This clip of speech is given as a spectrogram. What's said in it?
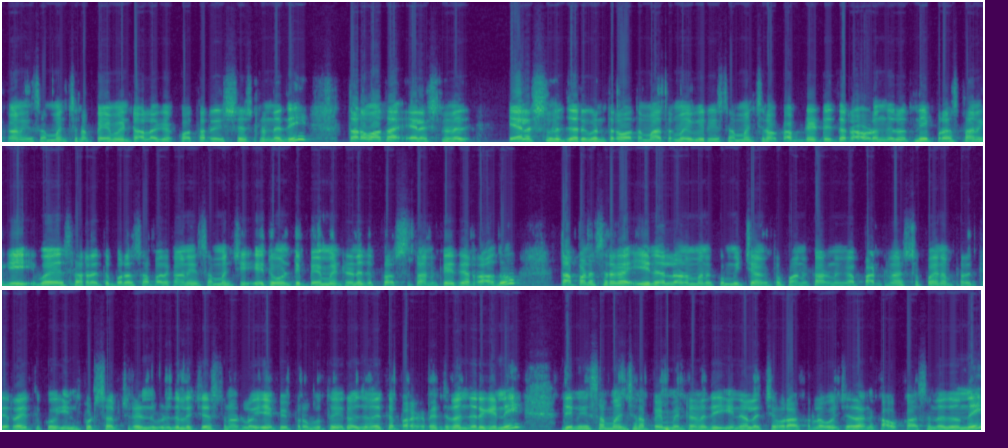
పథకానికి సంబంధించిన పేమెంట్ అలాగే కొత్త రిజిస్ట్రేషన్ అనేది తర్వాత ఎలక్షన్ ఎలక్షన్లు జరిగిన తర్వాత మాత్రమే వీరికి సంబంధించిన ఒక అప్డేట్ అయితే రావడం జరుగుతుంది. ప్రస్తుతానికి వైఎస్ఆర్ రైతు భరోసా పథకానికి సంబంధించి ఎటువంటి పేమెంట్ అనేది ప్రస్తుతానికి అయితే రాదు. తప్పనిసరిగా ఈ నెలలో మనకు మిచాంగ్ తుఫాన్ కారణంగా పంట నష్టపోయిన ప్రతి రైతుకు ఇన్పుట్ సబ్సిడీని విడుదల చేస్తున్నట్లు ఏపీ ప్రభుత్వం ఈ రోజున అయితే ప్రకటించడం జరిగింది. దీనికి సంబంధించిన పేమెంట్ అనేది ఈ నెల చివరాఖరులో వచ్చేదానికి అవకాశం అనేది ఉంది.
